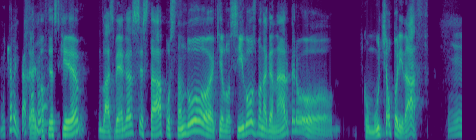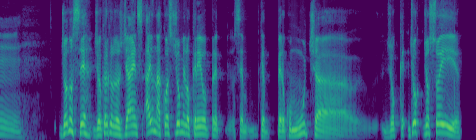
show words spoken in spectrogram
Mucha ventaja, ¿no? Entonces, que Las Vegas está apostando que los Eagles van a ganar, pero con mucha autoridad. Mm. Yo no sé, yo creo que los Giants, hay una cosa, yo me lo creo, pero con mucha, yo, yo, yo soy,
